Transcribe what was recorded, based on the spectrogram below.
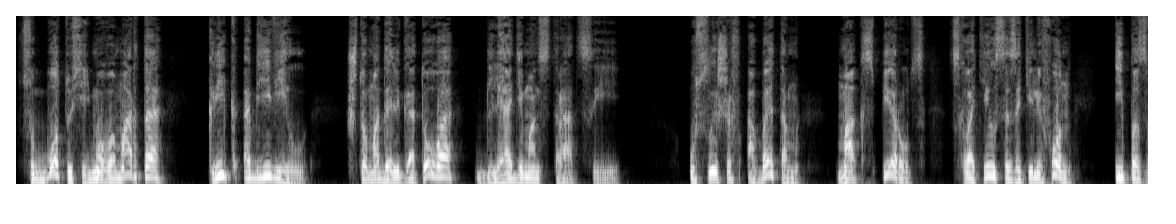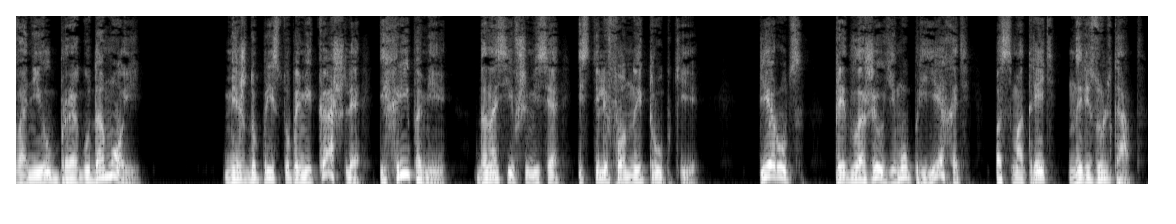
В субботу 7 марта Крик объявил, что модель готова для демонстрации. Услышав об этом, Макс Перуц схватился за телефон и позвонил Брегу домой. Между приступами кашля и хрипами, доносившимися из телефонной трубки, Перуц предложил ему приехать посмотреть на результат.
